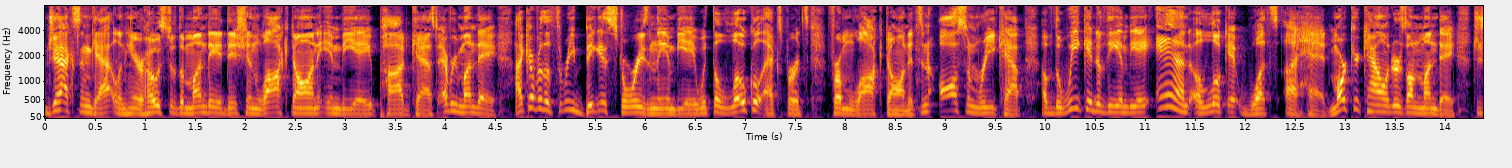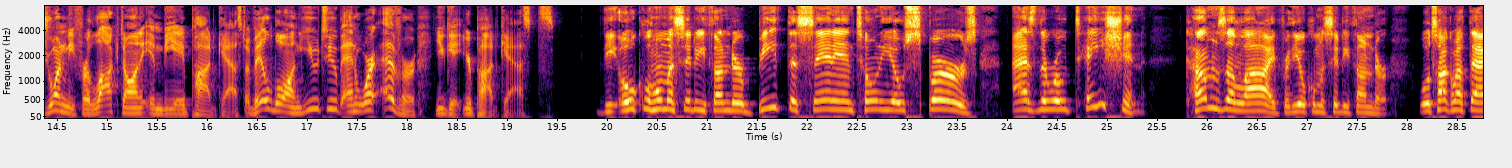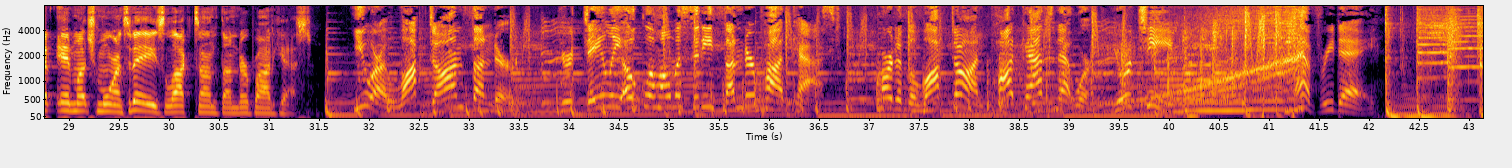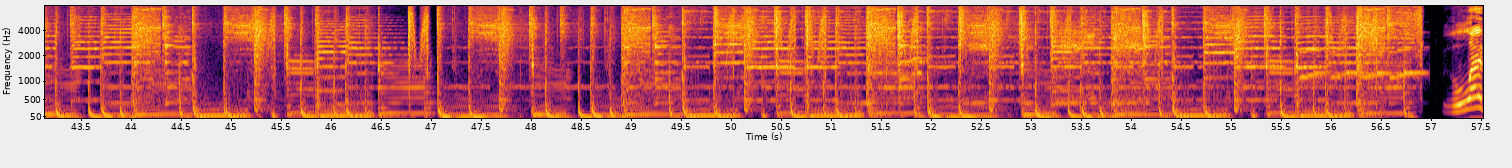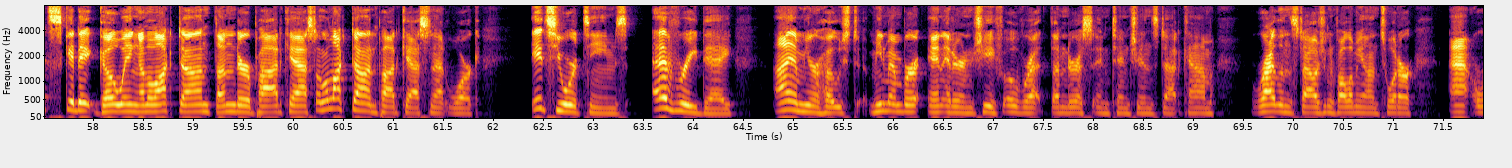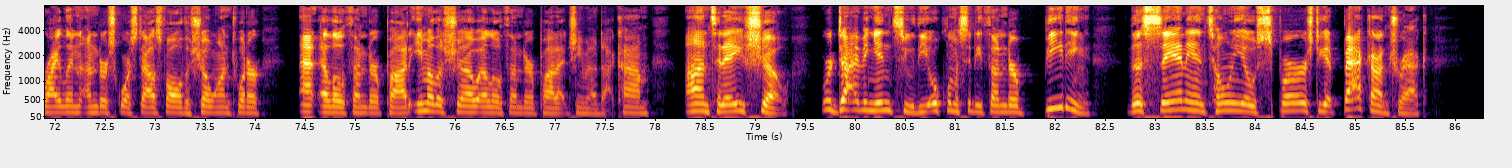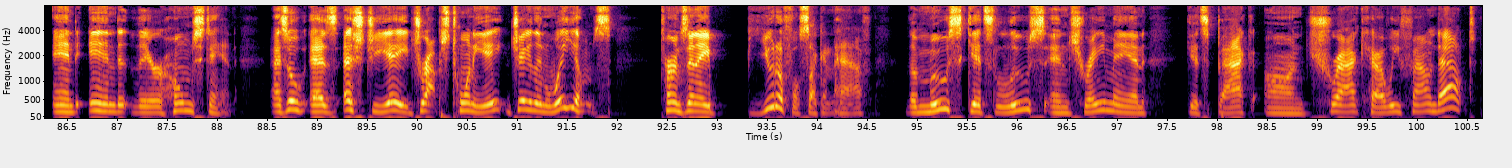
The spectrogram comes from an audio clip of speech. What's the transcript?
Jackson Gatlin here, host of the Monday edition Locked On NBA podcast. Every Monday, I cover the three biggest stories in the NBA with the local experts from Locked On. It's an awesome recap of the weekend of the NBA and a look at what's ahead. Mark your calendars on Monday to join me for Locked On NBA podcast, available on YouTube and wherever you get your podcasts. The Oklahoma City Thunder beat the San Antonio Spurs as the rotation comes alive for the Oklahoma City Thunder. We'll talk about that and much more on today's Locked On Thunder podcast. You are Locked On Thunder, your daily Oklahoma City Thunder podcast. Part of the Locked On Podcast Network, your team every day. Get it going on the Locked On Thunder podcast on the Locked On Podcast Network. It's your teams every day. I am your host, media member, and editor in chief over at thunderousintentions.com. Rylan Stiles. You can follow me on Twitter at Rylan underscore Stiles. Follow the show on Twitter at LO Thunderpod. Email the show, LOThunderpod at gmail.com. On today's show, we're diving into the Oklahoma City Thunder beating the San Antonio Spurs to get back on track and end their homestand. As, as SGA drops 28, Jalen Williams turns in a beautiful second half. The Moose gets loose, and Tre Mann gets back on track. How we found out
